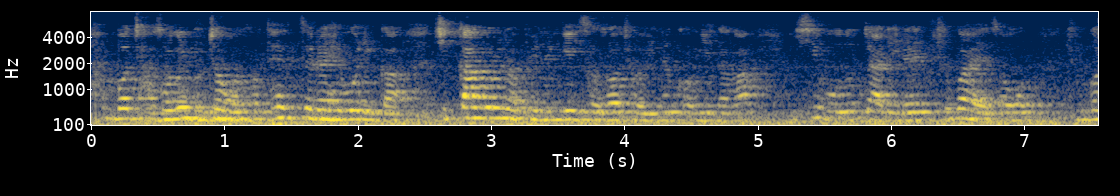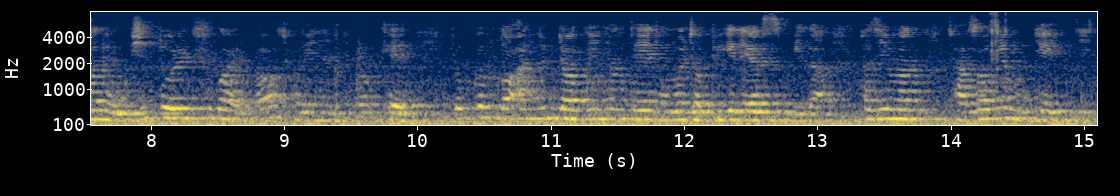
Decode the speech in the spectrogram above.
한번 자석을 붙여봐서 테스트를 해보니까 직각으로 접히는 게 있어서 저희는 거기다가 25도짜리를 추가해서 중간에 50도를 추가해서 저희는 이렇게 조금 더 안정적인 형태의 동을 접히게 되었습니다. 하지만 자석이 문제인지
